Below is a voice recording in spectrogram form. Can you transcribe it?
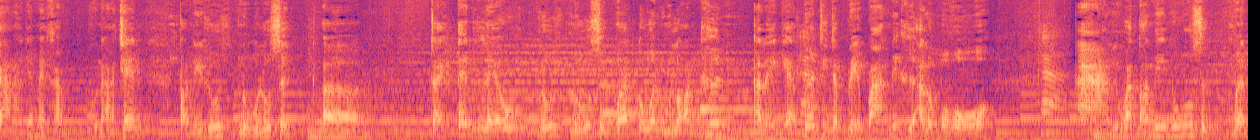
กายได้ไหมครับ คุณอาเช่น ตอนนี้รู้หนูรู้สึกเอ่อใจเต้นเร็วรู้รู้สึกว่าตัวหนูร้อนขึ้น อะไรอย่างเงี้ยค่ะ เพื่อที่จะเปรียบว่านี่คืออารมณ์โมโห ค่ะ อ่า หรือว่าตอนนี้หนูรู้สึกเหมือน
